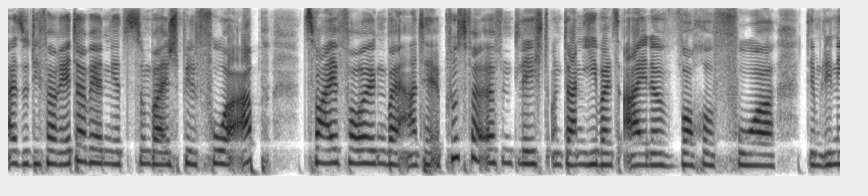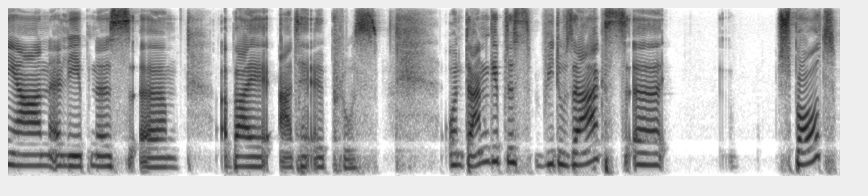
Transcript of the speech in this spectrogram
Also die Verräter werden jetzt zum Beispiel vorab zwei Folgen bei RTL Plus veröffentlicht und dann jeweils eine Woche vor dem linearen Erlebnis ähm, bei RTL Plus. Und dann gibt es, wie du sagst, äh, Sport,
